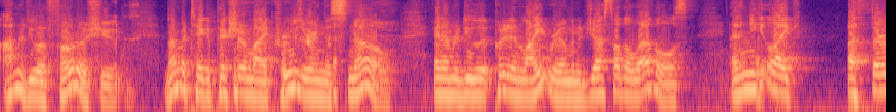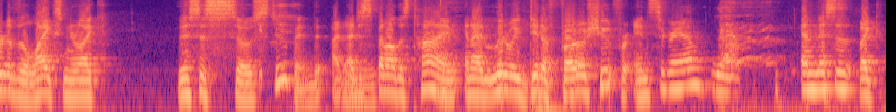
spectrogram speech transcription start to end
I'm gonna do a photo shoot, and I'm gonna take a picture of my cruiser in the snow, and I'm gonna do it, put it in Lightroom and adjust all the levels, and then you get like a third of the likes, and you're like, this is so stupid. I, I just mm. spent all this time, and I literally did a photo shoot for Instagram, Yeah. and this is like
